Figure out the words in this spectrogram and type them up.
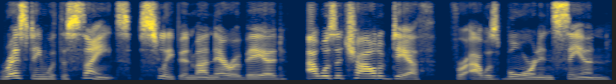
resting with the saints, sleep in my narrow bed. I was a child of death, for I was born in sin.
